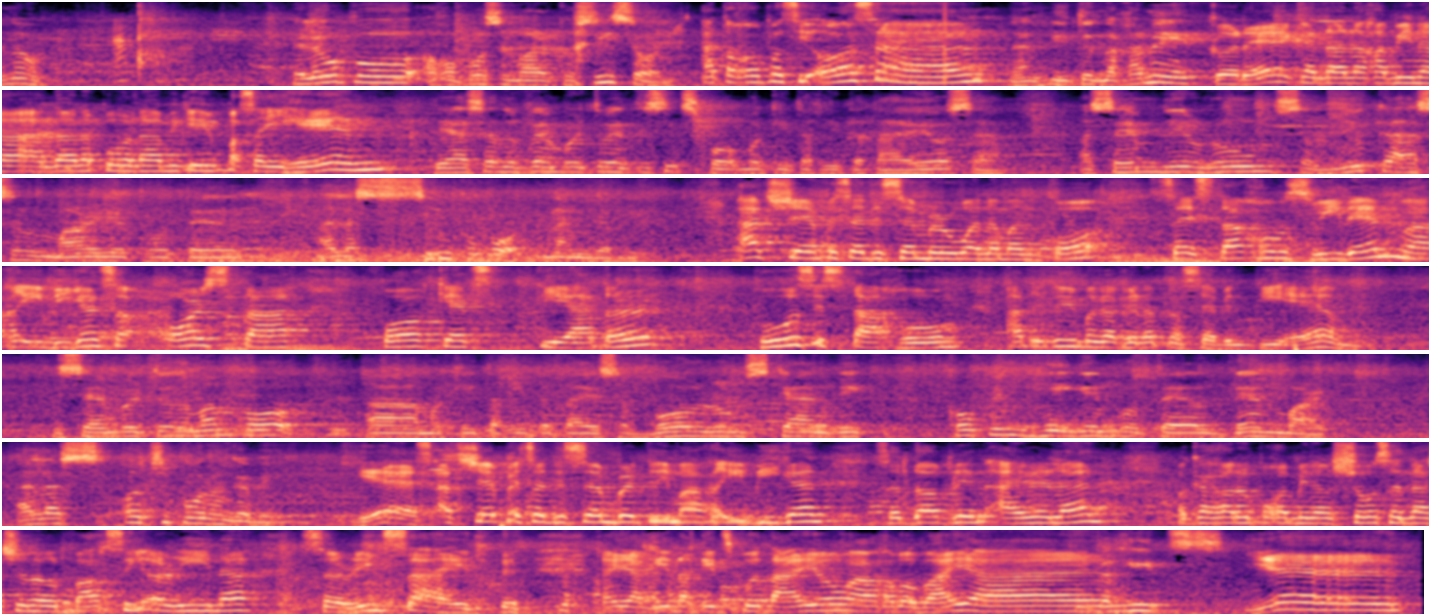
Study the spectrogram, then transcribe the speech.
Ano? Hello po, ako po si Marco Sison. At ako po si Osang. Nandito na kami. Correct, handa na kami na, handa na po namin kayong pasahin. Kaya sa November 26 po, magkita-kita tayo sa Assembly Room sa Newcastle Marriott Hotel alas 5 po ng gabi. At syempre sa December 1 naman po, sa Stockholm, Sweden, mga kaibigan, sa Orsta Folkets Theater, Hus, Stockholm, at ito yung magaganap ng 7pm. December 2 naman po, ah, magkita-kita tayo sa Ballroom Scandic, Copenhagen Hotel, Denmark. Alas 8 po ng gabi. Yes, at syempre sa December 3 mga kaibigan, sa Dublin, Ireland, magkakaroon po kami ng show sa National Boxing Arena sa ringside. Kaya kita-kits po tayo mga kababayan. Kita-kits! Yeah!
